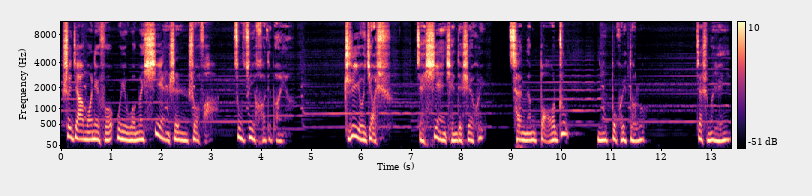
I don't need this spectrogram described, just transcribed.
释迦牟尼佛为我们现身说法，做最好的榜样。只有教学，在现前的社会，才能保住你不会堕落。这什么原因？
